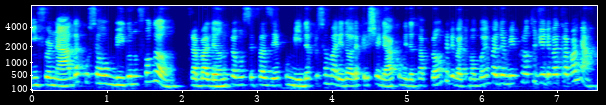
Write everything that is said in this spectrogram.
enfurnada com seu umbigo no fogão, trabalhando para você fazer comida para o seu marido. A hora que ele chegar, a comida está pronta, ele vai tomar banho, vai dormir, porque no outro dia ele vai trabalhar.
